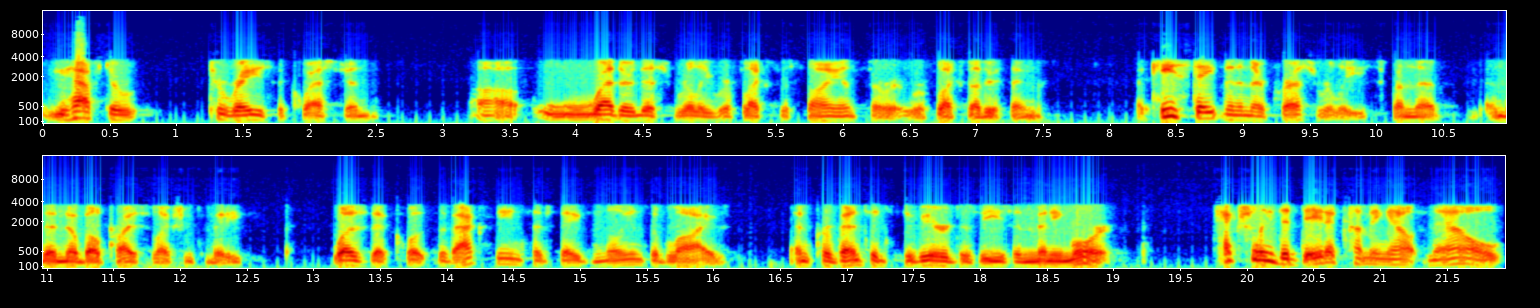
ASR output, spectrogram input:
you have to to raise the question uh, whether this really reflects the science or it reflects other things. A key statement in their press release from the the Nobel Prize Selection Committee was that quote the vaccines have saved millions of lives and prevented severe disease and many more. Actually, the data coming out now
